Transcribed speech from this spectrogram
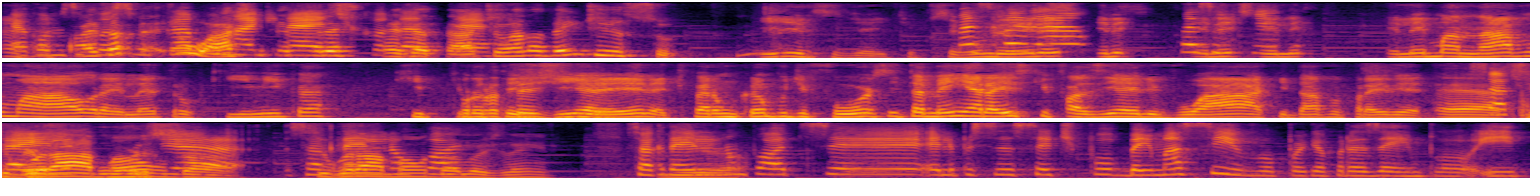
é como se Mas fosse um eu campo acho que a telecinese tátil ela vem disso. Isso, Jay. Tipo, Mas segundo ele, ele, ele, ele, ele emanava uma aura eletroquímica que, protegia. protegia, ele. Tipo, era um campo de força. E também era isso que fazia ele voar, que dava pra ele. É, que segurar a ele mão podia- da. Que Segurar a ele não mão da pode. Lois Lane. Só que daí ele Yeah. não pode ser. Ele precisa ser, tipo, bem massivo. Porque, por exemplo, e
